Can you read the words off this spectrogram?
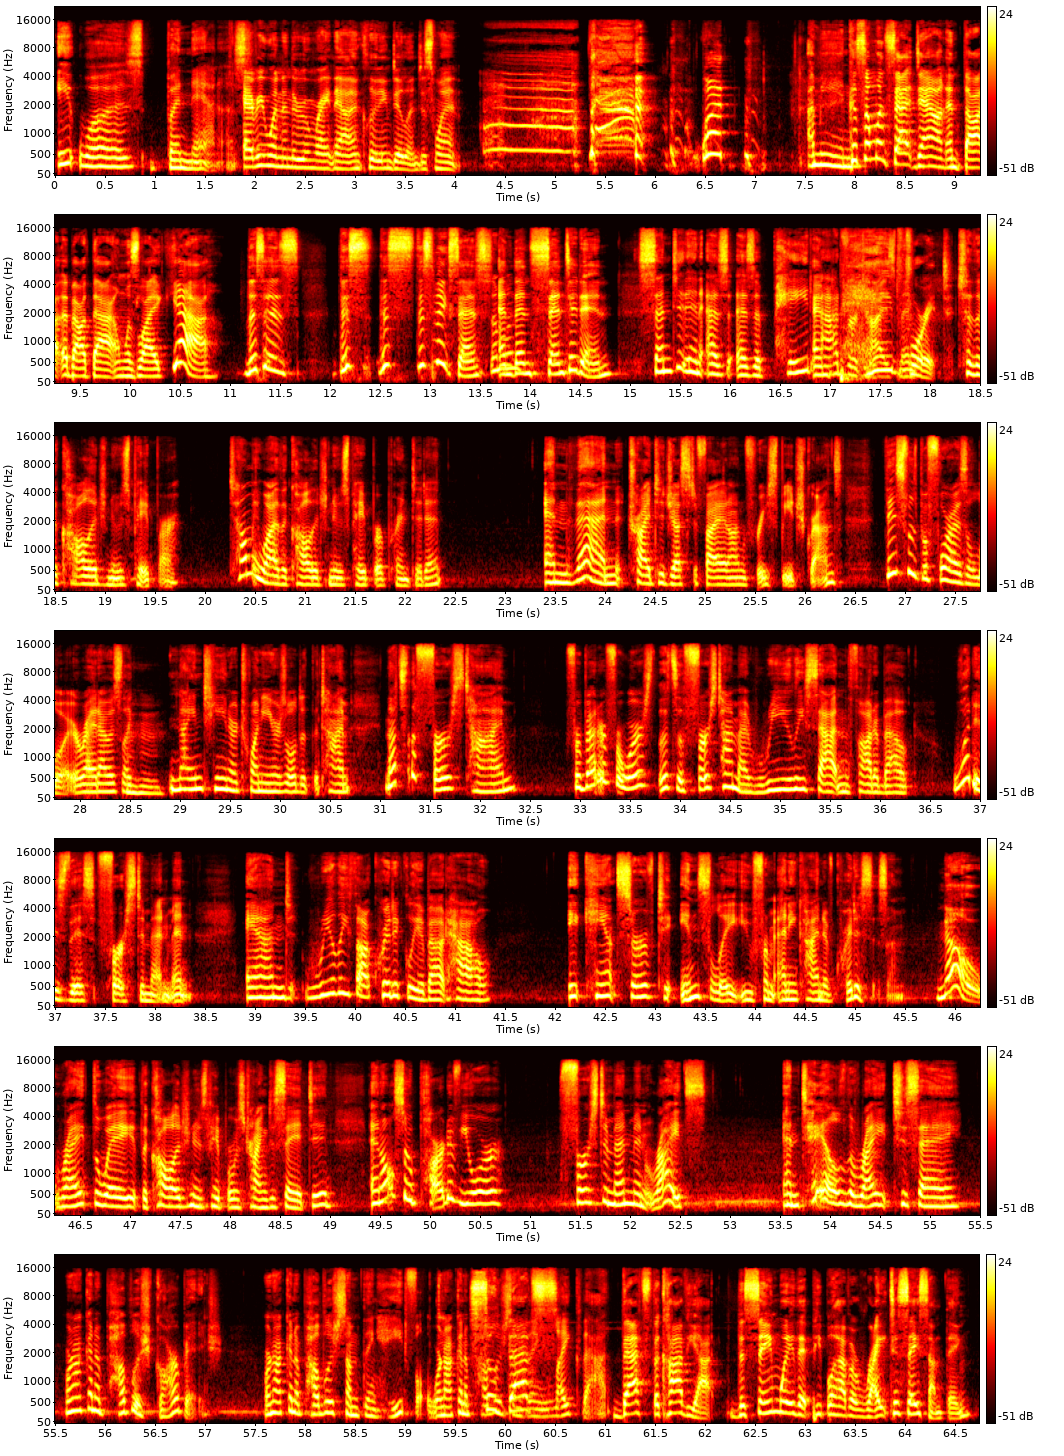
It was bananas. Everyone in the room right now, including Dylan, just went, mm. What? I mean, Because someone sat down and thought about that and was like, Yeah, this is. This this this makes sense, Someone- and then sent it in. sent it in as as a paid And advertisement paid for it. to the college newspaper. Tell me why the college newspaper printed it. And then tried to justify it on free speech grounds. This was before I was a lawyer, right? I was like mm-hmm. 19 or 20 years old at the time. And that's the first time, for better or for worse, that's the first time I really sat and thought about what is this First Amendment? And really thought critically about how it can't serve to insulate you from any kind of criticism, No, right? The way the college newspaper was trying to say it did. And also, part of your First Amendment rights entail the right to say, we're not going to publish garbage. We're not going to publish something hateful. We're not going to publish that's- something like that. That's the caveat. The same way that people have a right to say something,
